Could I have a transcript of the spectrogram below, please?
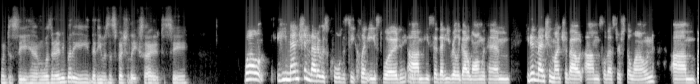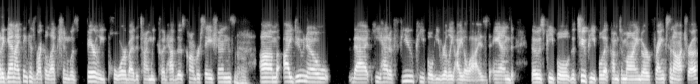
went to see him. Was there anybody that he was especially excited to see well, he mentioned that it was cool to see Clint Eastwood. Um, he said that he really got along with him. He didn't mention much about um, Sylvester Stallone. Um, but again, I think his recollection was fairly poor by the time we could have those conversations. Uh-huh. Um, I do know that he had a few people he really idolized. And those people, the two people that come to mind are Frank Sinatra,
